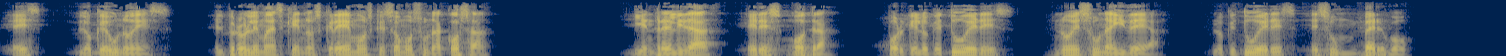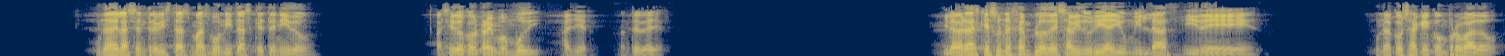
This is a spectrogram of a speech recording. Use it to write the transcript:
es lo que uno es. El problema es que nos creemos que somos una cosa y en realidad eres otra, porque lo que tú eres no es una idea, lo que tú eres es un verbo. Una de las entrevistas más bonitas que he tenido ha sido con Raymond Moody, ayer antes de ayer. Y la verdad es que es un ejemplo de sabiduría y humildad y de una cosa que he comprobado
